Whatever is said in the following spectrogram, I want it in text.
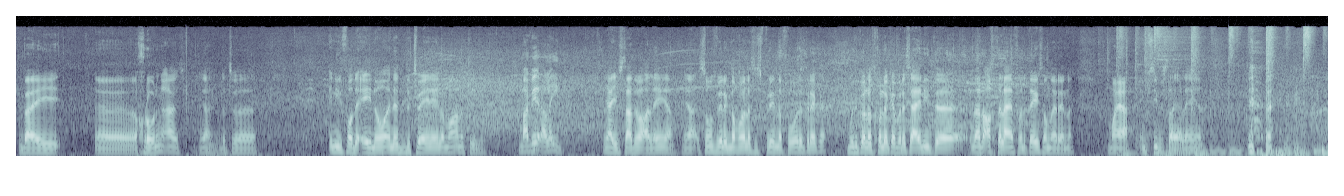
bij eh, Groningen uit. Ja, dat we in ieder geval de 1-0 en de, de 2 helemaal natuurlijk. Maar weer alleen. Ja, je staat wel alleen, ja. ja. Soms wil ik nog wel eens een sprint naar voren trekken. Moet ik wel het geluk hebben dat zij niet eh, naar de achterlijn van de tegenstander rennen. Maar ja, in principe sta je alleen, ja. mm-hmm.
